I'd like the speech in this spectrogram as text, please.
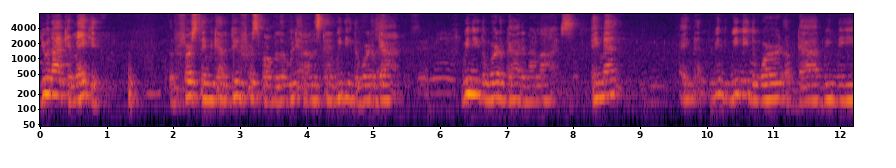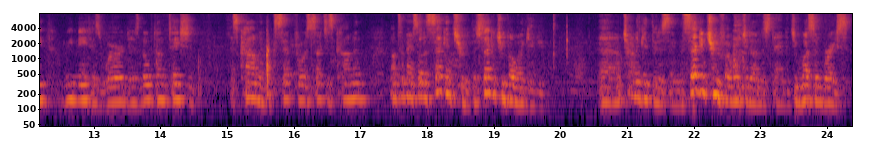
You and I can make it. But the first thing we got to do, first of all, beloved, we got to understand we need the Word of God. We need the Word of God in our lives. Amen. Amen. We, we need the Word of God. We need we need His Word. There's no temptation that's common except for such as common unto man. So the second truth, the second truth I want to give you. Uh, I'm trying to get through this thing. The second truth I want you to understand that you must embrace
